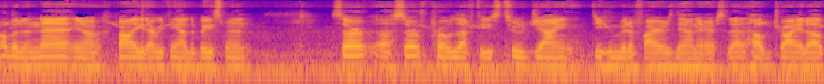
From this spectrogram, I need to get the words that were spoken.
other than that, you know, finally get everything out of the basement. Serve uh, SERVPRO left these two giant dehumidifiers down there, so that helped dry it up.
